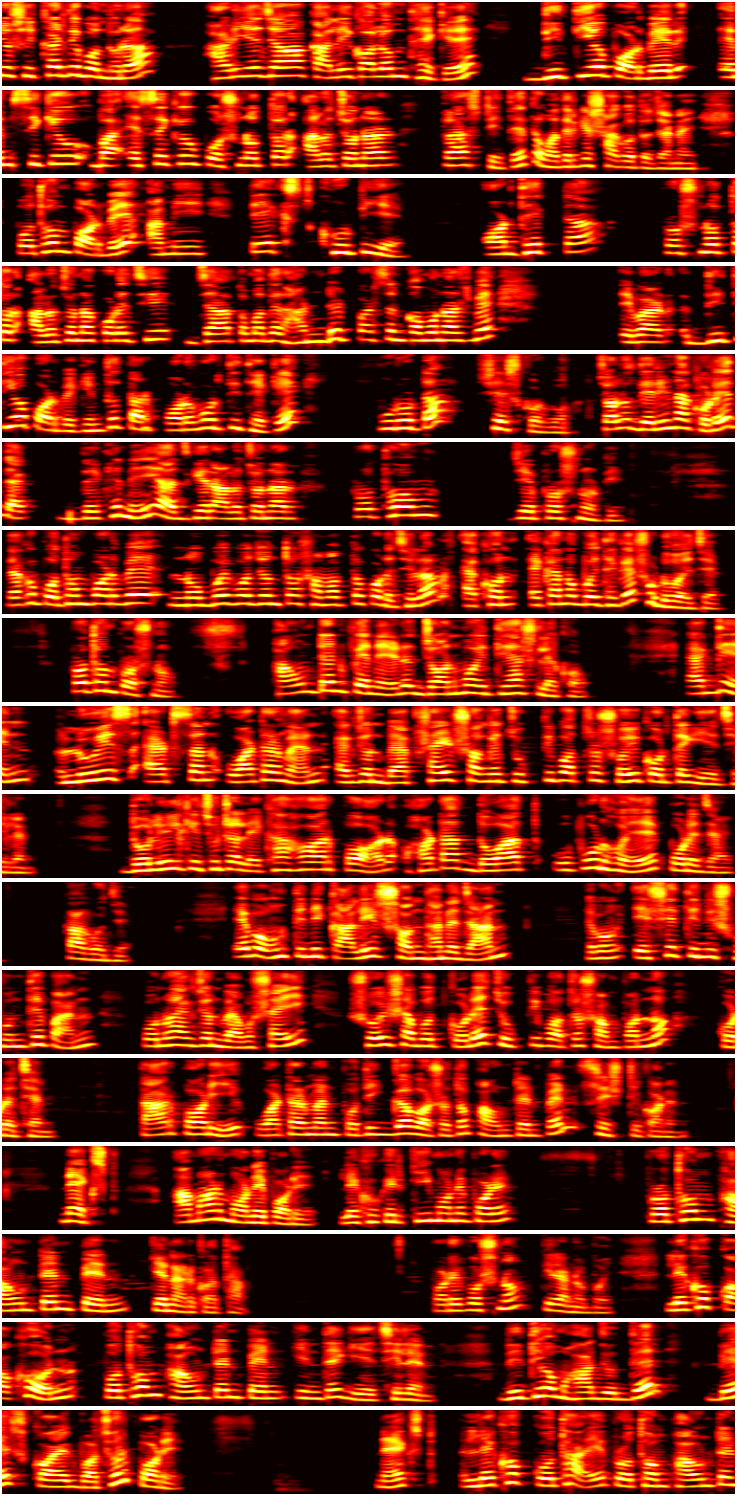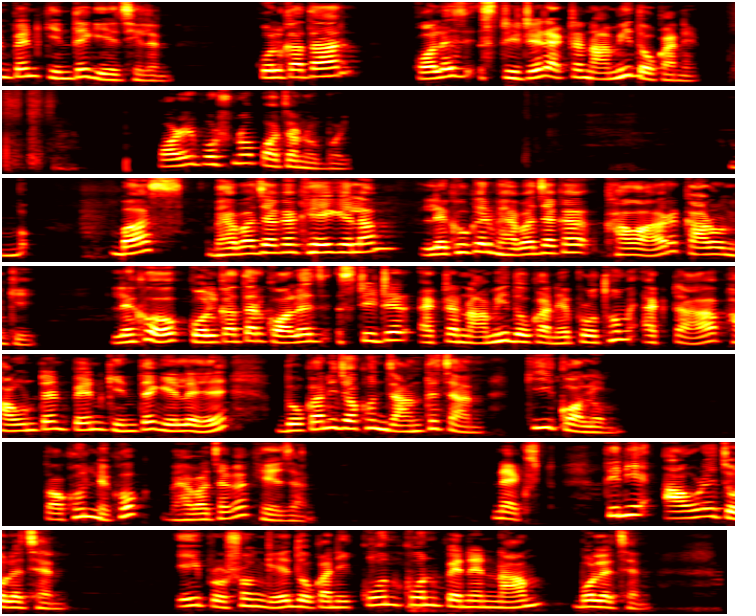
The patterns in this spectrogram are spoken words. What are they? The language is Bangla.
প্রিয় শিক্ষার্থী বন্ধুরা, হারিয়ে যাওয়া কালি কলম থেকে দ্বিতীয় পর্বের এমসিকিউ বা এসএকিউ প্রশ্নোত্তর আলোচনার ক্লাসটিতে তোমাদেরকে স্বাগত জানাই। প্রথম পর্বে আমি টেক্সট খুঁটিয়ে অর্ধেকটা প্রশ্নোত্তর আলোচনা করেছি, যা তোমাদের হান্ড্রেড পার্সেন্ট কমন আসবে। এবার দ্বিতীয় পর্বে কিন্তু তার পরবর্তী থেকে পুরোটা শেষ করব। চলো দেরি না করে দেখ, দেখে নেই আজকের আলোচনার প্রথম যে প্রশ্নটি। দেখো, প্রথম পর্বে নব্বই পর্যন্ত সমাপ্ত করেছিলাম, এখন একানব্বই থেকে শুরু হয়েছে। প্রথম প্রশ্ন, ফাউন্টেন পেনের জন্ম ইতিহাস লেখো। একদিন লুইস অ্যাডসন ওয়াটারম্যান একজন ব্যবসায়ীর সঙ্গে চুক্তিপত্র সই করতে গিয়েছিলেন। দলিল কিছুটা লেখা হওয়ার পর হঠাৎ দোয়াত উপুড় হয়ে পড়ে যায় কাগজে এবং তিনি কালির সন্ধানে যান এবং এসে তিনি শুনতে পান কোনো একজন ব্যবসায়ী সই সাবুত করে চুক্তিপত্র সম্পন্ন করেছেন। তারপরই ওয়াটারম্যান প্রতিজ্ঞাবশত ফাউন্টেন পেন সৃষ্টি করেন। নেক্সট, আমার মনে পড়ে, লেখকের কি মনে পড়ে? প্রথম ফাউন্টেন পেন কেনার কথা। পরের প্রশ্ন, তিরানব্বই। লেখক কখন প্রথম ফাউন্টেন পেন কিনতে গিয়েছিলেন? দ্বিতীয় মহাযুদ্ধের বেশ কয়েক বছর পরে। নেক্সট, লেখক কোথায় প্রথম ফাউন্টেন পেন কিনতে গিয়েছিলেন? কলকাতার কলেজ স্ট্রিটের একটা নামি দোকানে। পরের প্রশ্ন পঁচানব্বই। বাস ভ্যাবা জায়গা খেয়ে গেলাম। লেখকের ভ্যাবা জায়গা খাওয়ার কারণ কি? লেখক কলকাতার কলেজ স্ট্রিটের একটা নামি দোকানে প্রথম একটা ফাউন্টেন পেন কিনতে গেলে দোকানি যখন জানতে চান, কি কলম? তখন লেখক ভ্যাবা জায়গা খেয়ে যান। নেক্সট, তিনি আউড়ে চলেছেন। এই প্রসঙ্গে দোকানি কোন কোন পেনের নাম বলেছেন?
